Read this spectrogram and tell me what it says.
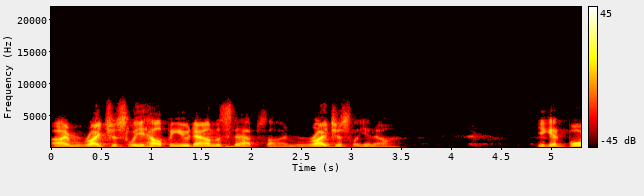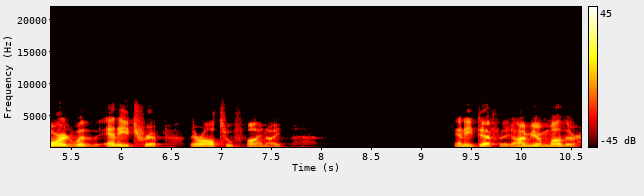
I'm righteously helping you down the steps. I'm righteously, you know. You get bored with any trip, they're all too finite. Any definite, I'm your mother.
